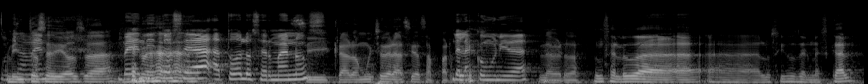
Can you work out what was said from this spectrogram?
Mucho Bendito amén. sea Dios. ¿verdad? Bendito sea a todos los hermanos Sí, claro, muchas gracias aparte. de la comunidad. La verdad. Un saludo a, a- a los hijos del mezcal.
